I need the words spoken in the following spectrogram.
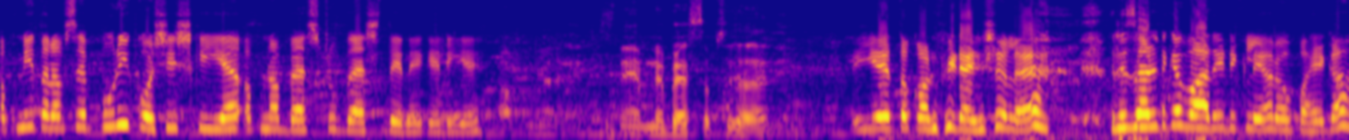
अपनी तरफ से पूरी कोशिश की है अपना बेस्ट टू बेस्ट देने के लिए किसने अपने बेस्ट सबसे ज़्यादा दी ये तो कॉन्फिडेंशियल है रिजल्ट के बाद ही डिक्लेयर हो पाएगा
